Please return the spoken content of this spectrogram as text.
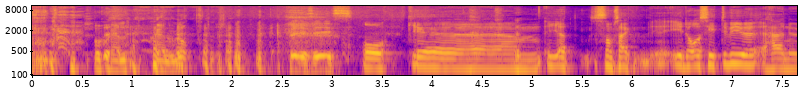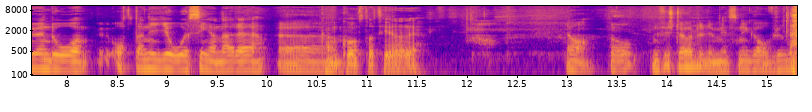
och själv, självgott. Precis. Och eh, ja, som sagt, idag sitter vi ju här nu ändå 8-9 år senare. Eh, kan konstatera det. Ja. ja. Nu förstörde du min snygga avrundning.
